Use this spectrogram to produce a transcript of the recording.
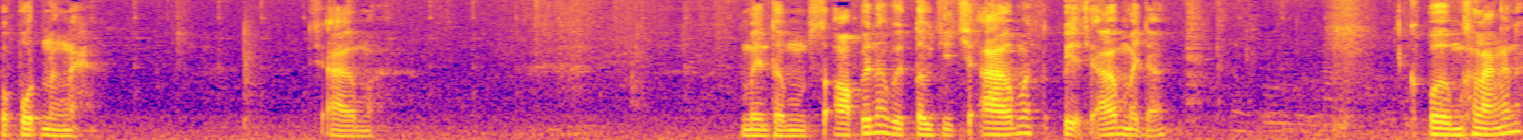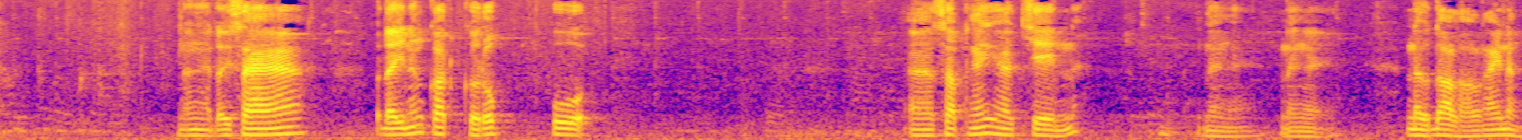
ពពុតហ្នឹងណាឆ្អើមមិនតែស្អប់ទេណាវាទៅជាឆ្អើមពាក្យឆ្អើមមិនហ៎ខ្ពើមខ្លាំងណាហ្នឹងហើយដោយសារប្តីហ្នឹងគាត់គោរពពួកអឺសប្ថ្ងៃហៅជេនណាហ្នឹងហើយហ្នឹងហើយនៅដល់រាល់ថ្ងៃហ្នឹង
